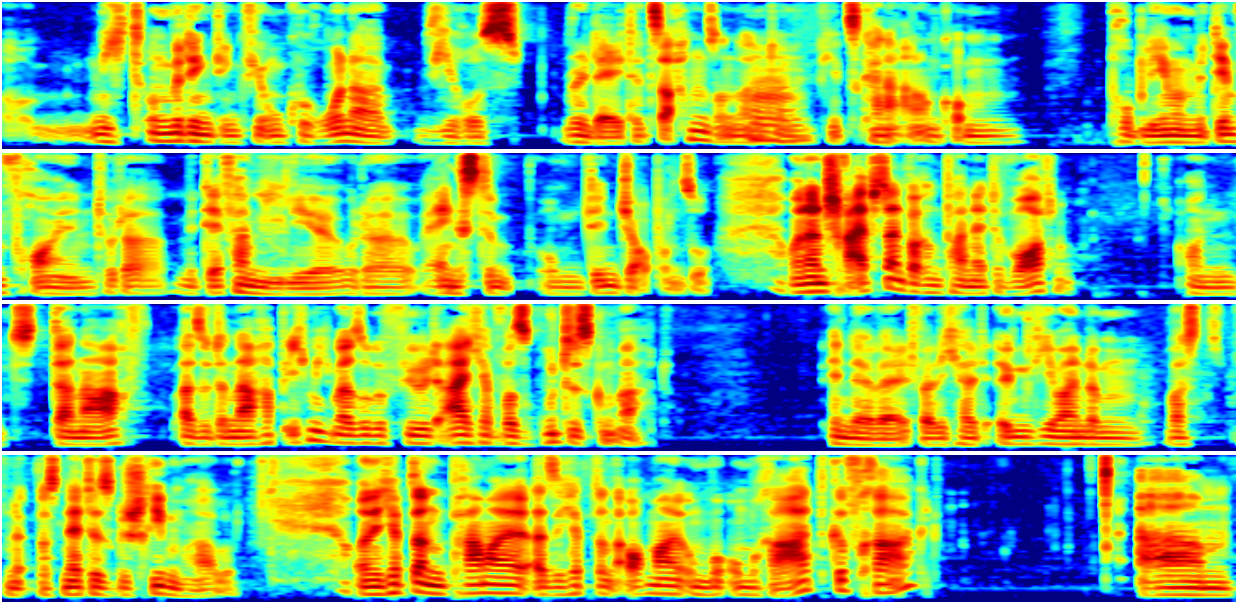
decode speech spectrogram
au- nicht unbedingt irgendwie um Coronavirus-related Sachen, sondern da geht's keine Ahnung, um Probleme mit dem Freund oder mit der Familie oder Ängste um den Job und so. Und dann schreibst du einfach ein paar nette Worte. Und danach, also danach habe ich mich mal so gefühlt, ah, ich habe was Gutes gemacht in der Welt, weil ich halt irgendjemandem was, was Nettes geschrieben habe. Und ich habe dann ein paar Mal, also ich habe dann auch mal um, um Rat gefragt ähm,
